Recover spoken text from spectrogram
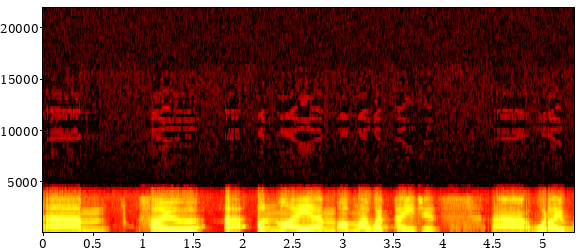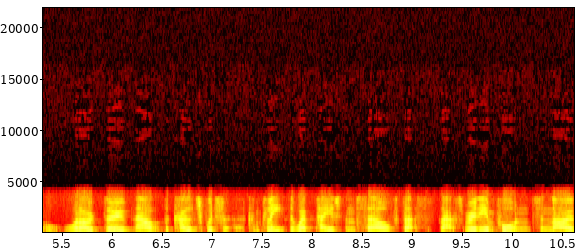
Um, so uh, on my um, on my web pages, uh, what I what I would do now, the coach would complete the web page themselves. That's that's really important to know.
